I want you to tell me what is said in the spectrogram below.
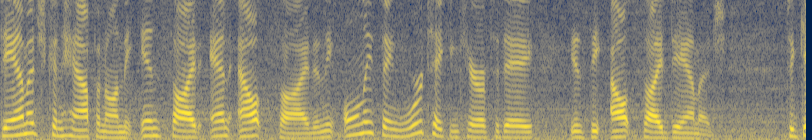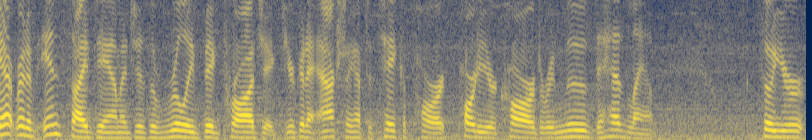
damage can happen on the inside and outside, and the only thing we're taking care of today is the outside damage. To get rid of inside damage is a really big project. You're going to actually have to take apart part of your car to remove the headlamp. So your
